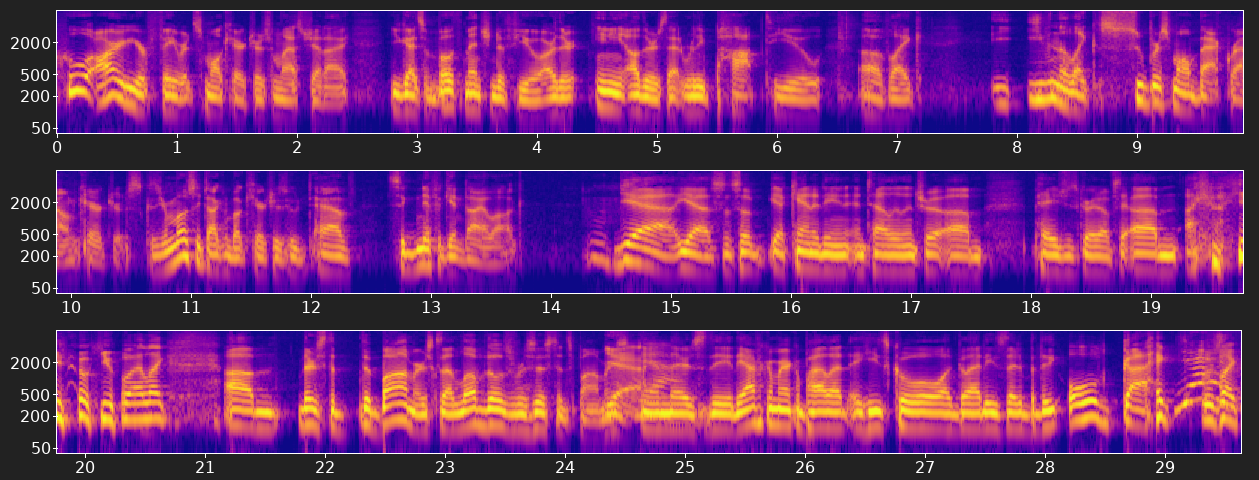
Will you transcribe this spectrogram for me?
who are your favorite small characters from Last Jedi? You guys have both mentioned a few. Are there any others that really pop to you? Of like even the like super small background characters, because you're mostly talking about characters who have significant dialogue. Yeah, yeah. So, so yeah, Canady and, and Tallie Lintra. Um, Paige is great, obviously. Um, I, you know, you know, I like. Um, there's the the bombers because I love those resistance bombers. Yeah. and Yeah. there's the the African American pilot. He's cool. I'm glad he's there. But the old guy Yes! who's like,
